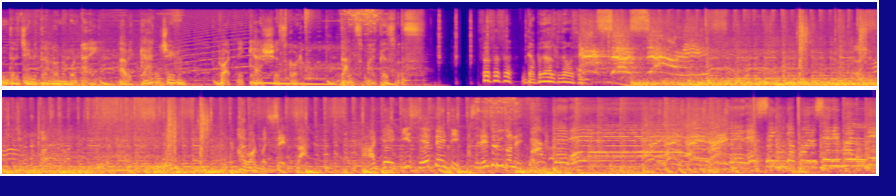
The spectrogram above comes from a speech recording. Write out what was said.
అందరి జీవితాల్లోనూ ఉంటాయి. అవి క్యాచ్ చేయడం వాటిని క్యాష్ చేసుకోవడం. That's my business sir sir sir దెబ్బ తాలుతుందేమో sir. Want my safe back అడ్డేంటి సేఫ్ ఏంటి? అసలు ఏం జరుగుతుంది సింగపూర్ సిరిమల్లి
